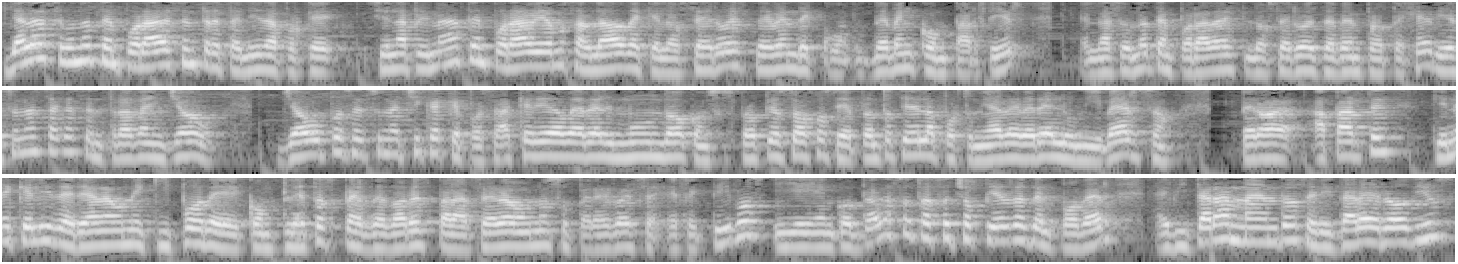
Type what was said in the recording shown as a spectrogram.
ya la segunda temporada es entretenida porque si en la primera temporada habíamos hablado de que los héroes deben, de, deben compartir, en la segunda temporada es los héroes deben proteger y es una saga centrada en Joe. Joe pues es una chica que pues ha querido ver el mundo con sus propios ojos y de pronto tiene la oportunidad de ver el universo. Pero aparte tiene que liderar a un equipo de completos perdedores para hacer a unos superhéroes efectivos y encontrar las otras ocho piedras del poder, evitar a Mandos, evitar a Herodius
